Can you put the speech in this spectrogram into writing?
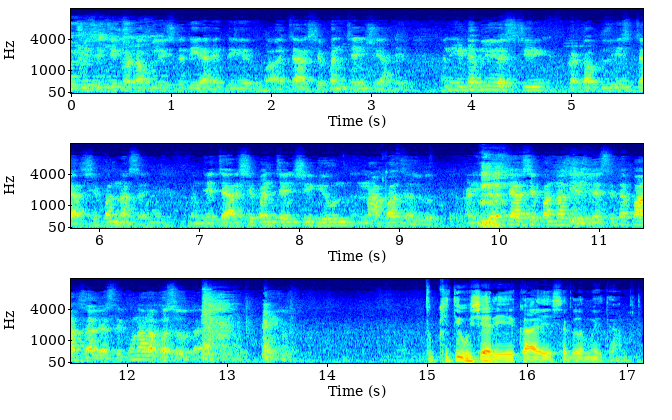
ओबीसीची कट ऑफ लिस्ट जी आहे ती चारशे पंच्याऐंशी आहे. आणि ईडब्ल्यू एस ची कट ऑफ लिस्ट चारशे पन्नास आहे. म्हणजे चारशे पंच्याऐंशी घेऊन नापास झालो. आणि जर चारशे पन्नास घेतले असते तर पास झाले असते. कुणाला फसवता तू किती हुशार आहे काय आहे सगळं माहिती आहे आम्हाला.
